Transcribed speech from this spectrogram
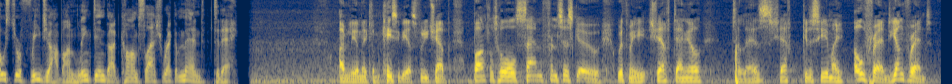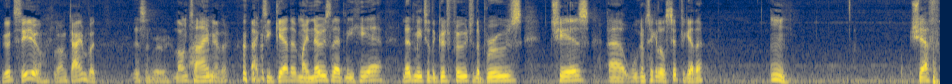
Post your free job on LinkedIn.com slash recommend today. I'm Liam Mayclem, KCBS Foodie Chap, Bartlett Hall, San Francisco. With me, Chef Daniel Telez. Chef, good to see you, my old friend, young friend. Good to see you. Long time, but Listen, We're long back time together. back together. My nose led me here, led me to the good food, to the brews. Cheers. Uh, we're going to take a little sip together. Mm. Chef,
